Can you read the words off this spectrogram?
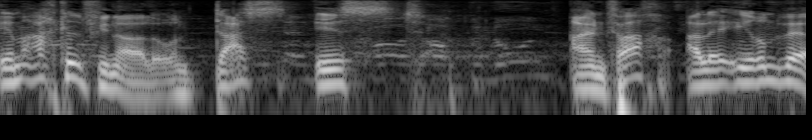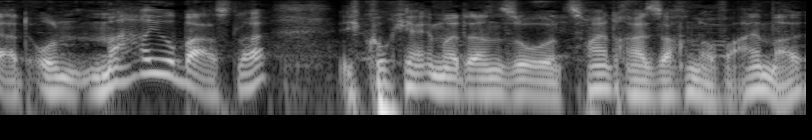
im Achtelfinale. Und das ist einfach aller Ehren wert. Und Mario Basler, ich gucke ja immer dann so zwei, drei Sachen auf einmal,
